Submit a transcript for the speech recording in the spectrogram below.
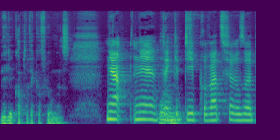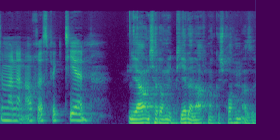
ein Helikopter weggeflogen ist. Ja, nee, ich denke, die Privatsphäre sollte man dann auch respektieren. Ja, und ich hatte auch mit Pierre danach noch gesprochen. Also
